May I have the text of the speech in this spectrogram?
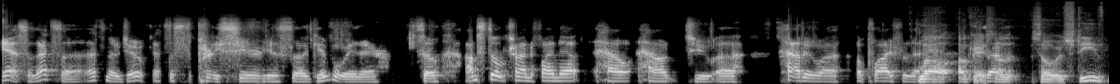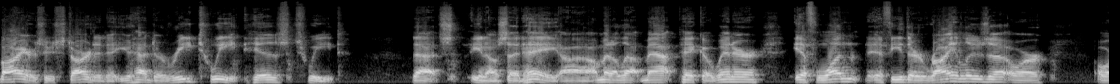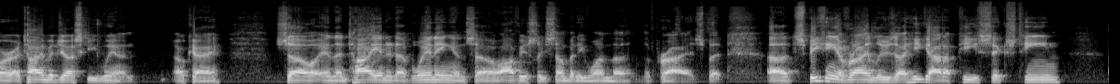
Yeah, so that's a, that's no joke. That's a pretty serious uh, giveaway there. So I'm still trying to find out how how to uh, how to uh, apply for that. Well, okay, so so it was Steve Myers who started it. You had to retweet his tweet that you know said, "Hey, uh, I'm going to let Matt pick a winner if one if either Ryan Luza or or Ty Majeski win." Okay. So, and then Ty ended up winning, and so obviously somebody won the, the prize. But uh, speaking of Ryan Luza, he got a P16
